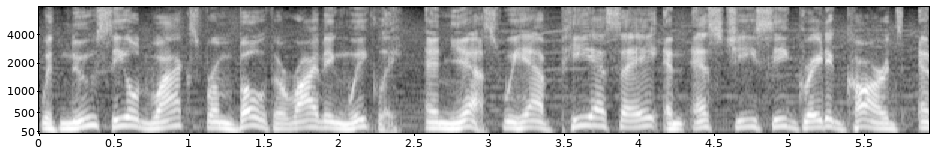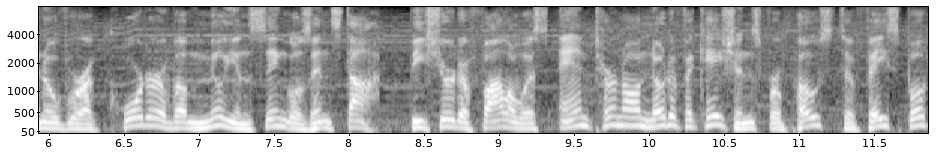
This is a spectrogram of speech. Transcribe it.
with new sealed wax from both arriving weekly. And yes, we have PSA and SGC graded cards and over a quarter of a million singles in stock. Be sure to follow us and turn on notifications for posts to Facebook,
